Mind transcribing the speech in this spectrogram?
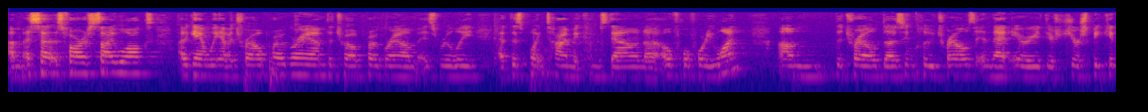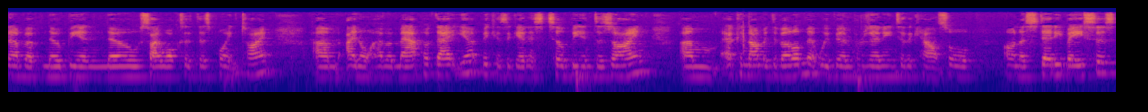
Um, As as far as sidewalks, again, we have a trail program. The trail program is really, at this point in time, it comes down uh, 0441. Um, The trail does include trails in that area that you're speaking of, of no being no sidewalks at this point in time. Um, I don't have a map of that yet because again, it's still being designed. Um, economic development, we've been presenting to the council on a steady basis,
